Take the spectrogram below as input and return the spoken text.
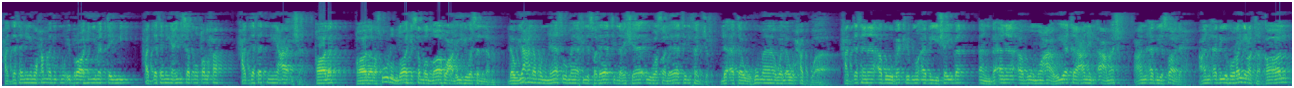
حدثني محمد بن إبراهيم التيمي حدثني عيسى بن طلحة حدثتني عائشة قالت قال رسول الله صلى الله عليه وسلم لو يعلم الناس ما في صلاة العشاء وصلاة الفجر لأتوهما ولو حبوا. حدثنا أبو بكر بن أبي شيبة أنبأنا أبو معاوية عن الأعمش عن أبي صالح عن أبي هريرة قال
